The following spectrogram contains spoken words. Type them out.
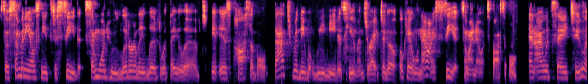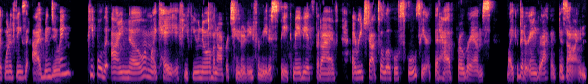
So somebody else needs to see that someone who literally lived what they lived, it is possible. That's really what we need as humans, right? To go, okay, well, now I see it, so I know it's possible. And I would say, too, like one of the things that I've been doing, people that I know, I'm like, hey, if, if you know of an opportunity for me to speak, maybe it's that I've I reached out to local schools here that have programs like that are in graphic design.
